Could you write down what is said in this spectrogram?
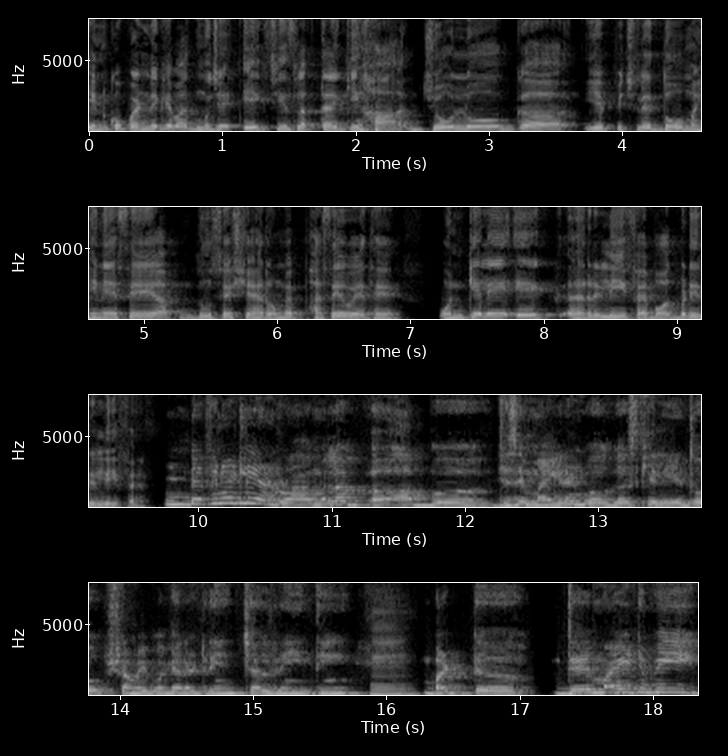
इनको पढ़ने के बाद मुझे एक चीज़ लगता है कि हाँ जो लोग ये पिछले दो महीने से दूसरे शहरों में फंसे हुए थे उनके लिए एक रिलीफ है बहुत बड़ी रिलीफ है। डेफिनेटली अनुराग मतलब अब जैसे माइग्रेंट वर्कर्स के लिए तो श्रमिक वगैरह ट्रेन चल रही थी but they might be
